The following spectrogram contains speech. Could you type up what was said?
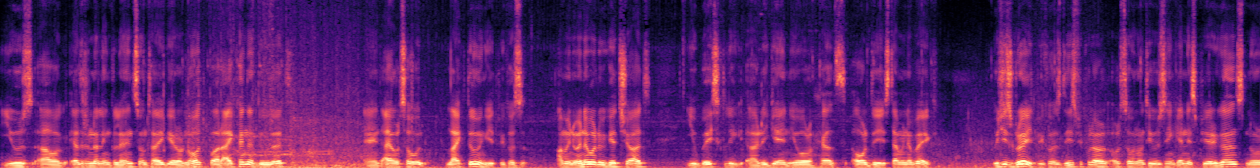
use our adrenaline glands on Tiger or not, but I kinda do that. and I also like doing it because I mean whenever you get shot you basically uh, regain your health or the stamina back which is great because these people are also not using any spear guns nor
